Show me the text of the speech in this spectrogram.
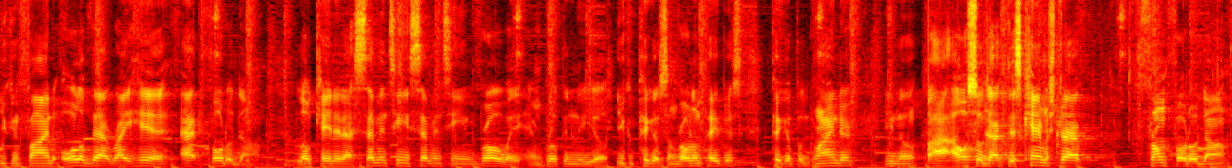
You can find all of that right here at Photodom, located at 1717 Broadway in Brooklyn, New York. You can pick up some rolling papers, pick up a grinder, you know. I also got this camera strap from Photodom.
